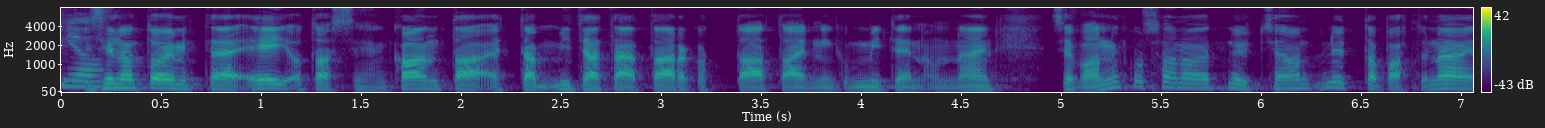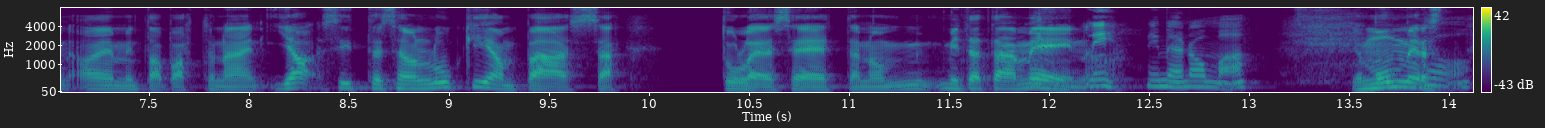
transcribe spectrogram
Joo. Ja silloin toimittaja ei ota siihen kantaa, että mitä tämä tarkoittaa tai niin kuin miten on näin. Se vaan niin kuin sanoo, että nyt, se on, nyt tapahtui näin, aiemmin tapahtui näin. Ja sitten se on lukijan päässä tulee se, että no mitä tämä meinaa. Niin, nimenomaan. Ja mun mielestä, mun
